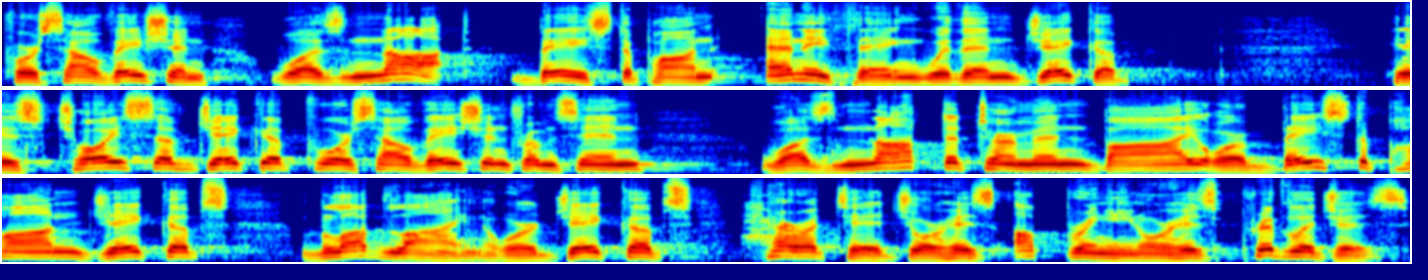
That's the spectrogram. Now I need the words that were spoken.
for salvation was not based upon anything within Jacob. His choice of Jacob for salvation from sin was not determined by or based upon Jacob's bloodline or Jacob's heritage or his upbringing or his privileges.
